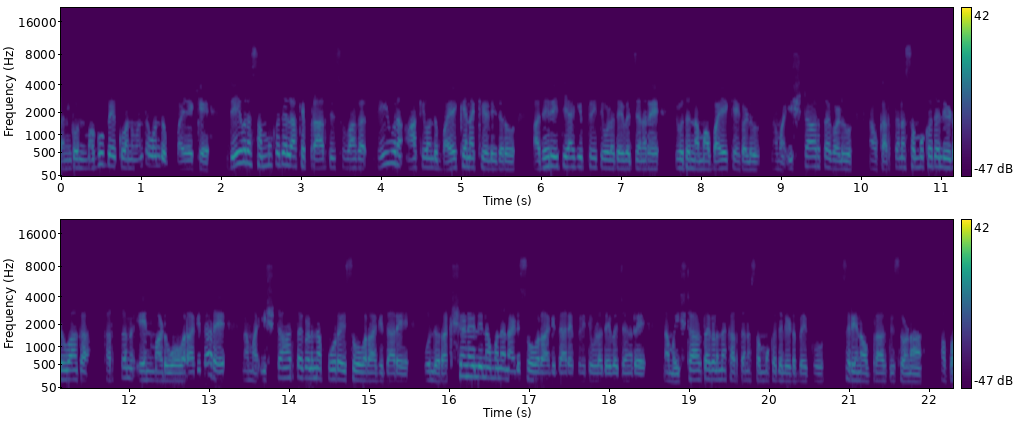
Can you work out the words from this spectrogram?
ತನಗೊಂದು ಮಗು ಬೇಕು ಅನ್ನುವಂಥ ಒಂದು ಬಯಕೆ. ದೇವರ ಸಮ್ಮುಖದಲ್ಲಿ ಆಕೆ ಪ್ರಾರ್ಥಿಸುವಾಗ ದೇವರ ಆಕೆ ಒಂದು ಬಯಕೆನ ಕೇಳಿದರು. ಅದೇ ರೀತಿಯಾಗಿ ಪ್ರೀತಿಯುಳ್ಳ ದೇವ ಜನರೇ ಇವತ್ತು ನಮ್ಮ ಬಯಕೆಗಳು, ನಮ್ಮ ಇಷ್ಟಾರ್ಥಗಳು. ನಾವು ಕರ್ತನ ಸಮ್ಮುಖದಲ್ಲಿ ಇಡುವಾಗ ಕರ್ತನು ಏನು ಮಾಡುವವರಾಗಿದ್ದಾರೆ? ನಮ್ಮ ಇಷ್ಟಾರ್ಥಗಳನ್ನ ಪೂರೈಸುವವರಾಗಿದ್ದಾರೆ. ಒಂದು ರಕ್ಷಣೆಯಲ್ಲಿ ನಮ್ಮನ್ನ ನಡೆಸುವವರಾಗಿದ್ದಾರೆ ಪ್ರೀತಿಯುಳ್ಳ ದೇವ ಜನರೇ ನಮ್ಮ ಇಷ್ಟಾರ್ಥಗಳನ್ನ ಕರ್ತನ ಸಮ್ಮುಖದಲ್ಲಿ ಇಡಬೇಕು. ಸರಿ, ನಾವು ಪ್ರಾರ್ಥಿಸೋಣ. ಅಪ್ಪ,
